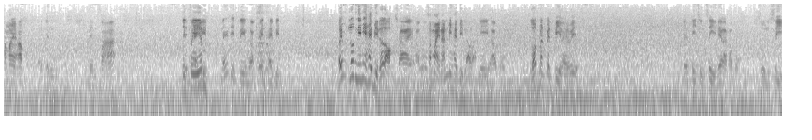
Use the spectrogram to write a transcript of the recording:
ทำไมครับ มันเป็นเลนส์ฟ้าติดฟิล์มเป็น ไฮบริดไม่ได้ติดฟิล์มครับ เป็นไฮบริด เฮ้ย รุ่นนี้มีไฮบริดแล้วเหรอ ใช่ครับผม สมัยนั้นมีไฮบริดแล้วเหรอ มีครับผม รถมันเป็นปีอะไรนะพี่ เป็นปี 04 เนี่ยแหละครับผมศูนย์สี่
